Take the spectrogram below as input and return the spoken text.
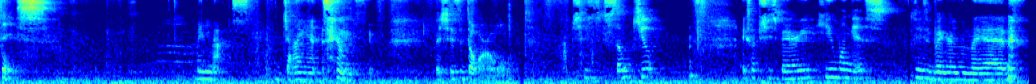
this Minnie Mouse giant Tsum, which is adorable. She's so cute, except she's very humongous. She's bigger than my head.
